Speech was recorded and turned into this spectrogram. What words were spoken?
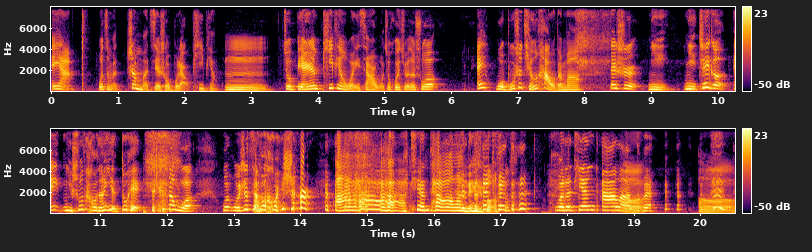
哎呀。我怎么这么接受不了批评？嗯，就别人批评我一下，我就会觉得说，哎，我不是挺好的吗？但是你你这个，哎，你说的好像也对，那我我我是怎么回事儿 啊？天塌了那种，对对，我的天塌了，对，嗯，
